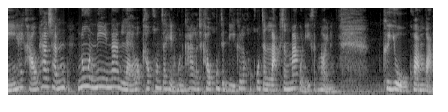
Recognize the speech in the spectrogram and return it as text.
นี้ให้เขาถ้าฉันนู่นนี่นั่นแล้วเขาคงจะเห็นคุณค่าแล้วเขาคงจะดีขึ้นแล้วเขาคงจะรักฉันมากกว่านี้อีกสักหน่อยหนึ่ง คืออยู่ความหวัง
